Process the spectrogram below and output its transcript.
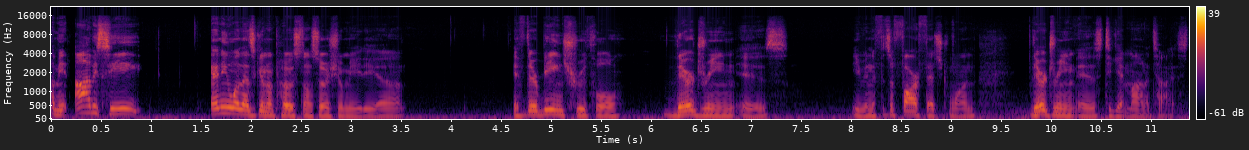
I mean, obviously, anyone that's going to post on social media, if they're being truthful, their dream is, even if it's a far fetched one, their dream is to get monetized.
